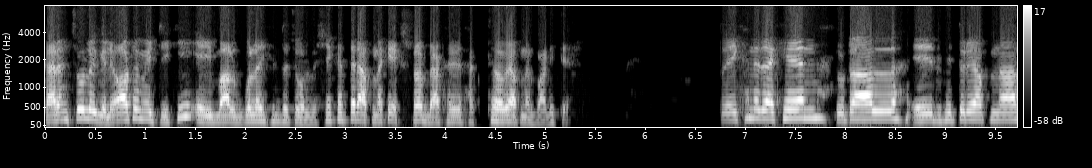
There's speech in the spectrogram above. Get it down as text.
কারেন্ট চলে গেলে অটোমেটিকই এই বাল্বগুলাই কিন্তু চলবে। সেক্ষেত্রে আপনাকে এক্সট্রা ব্যাটারি থাকতে হবে আপনার বাড়িতে। তো এখানে দেখেন টোটাল এর ভিতরে আপনার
